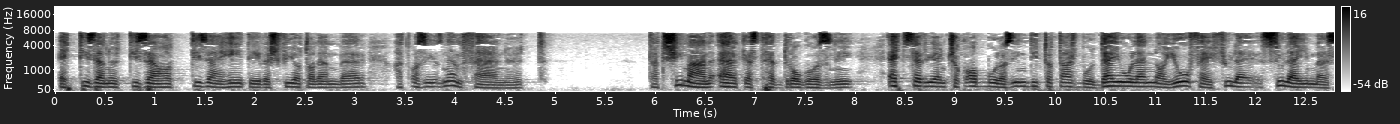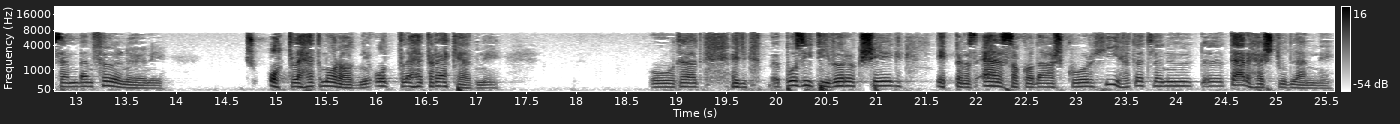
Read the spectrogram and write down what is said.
egy 15, 16, 17 éves fiatalember, hát azért nem felnőtt. Tehát simán elkezdhet drogozni, egyszerűen csak abból az indítatásból, de jó lenne a jófej füle, szüleimmel szemben fölnőni. És ott lehet maradni, ott lehet rekedni. Ó, tehát egy pozitív örökség éppen az elszakadáskor hihetetlenül terhes tud lenni.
